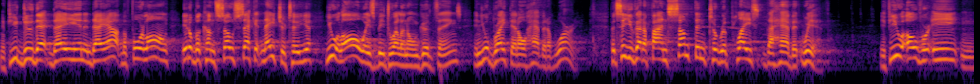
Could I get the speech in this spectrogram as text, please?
If you do that day in and day out, before long, it'll become so second nature to you, you will always be dwelling on good things and you'll break that old habit of worry. But see, you've got to find something to replace the habit with. If you overeat and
